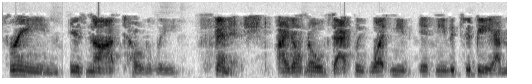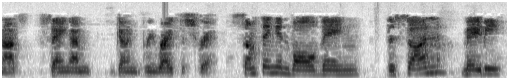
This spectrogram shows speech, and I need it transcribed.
screen is not totally finished. I don't know exactly what need, it needed to be. I'm not saying I'm going to rewrite the script. Something involving the son, maybe.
